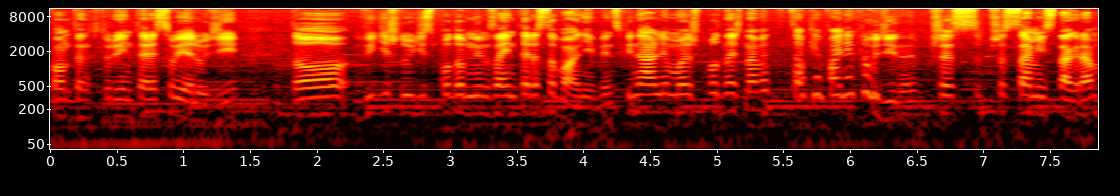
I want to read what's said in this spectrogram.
content, który interesuje ludzi, to widzisz ludzi z podobnym zainteresowaniem, więc finalnie możesz poznać nawet całkiem fajnych ludzi no, przez, przez sam Instagram.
